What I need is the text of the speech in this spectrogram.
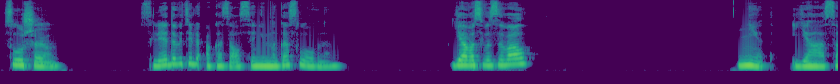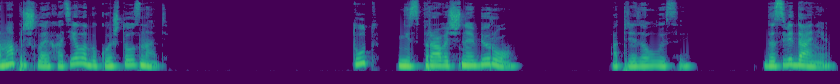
Слушаю. Следователь оказался немногословным. Я вас вызывал? Нет, я сама пришла и хотела бы кое-что узнать. Тут не справочное бюро, отрезал лысый. До свидания.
